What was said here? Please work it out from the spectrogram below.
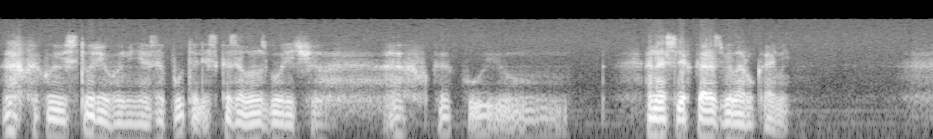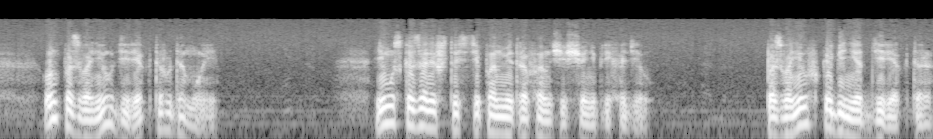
«Ах, какую историю вы меня запутали», — сказал он с горечью. «Ах, в какую...» Она слегка развела руками. Он позвонил директору домой. Ему сказали, что Степан Митрофанович еще не приходил. Позвонил в кабинет директора.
